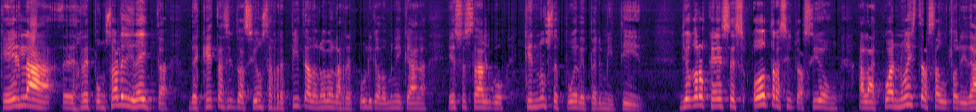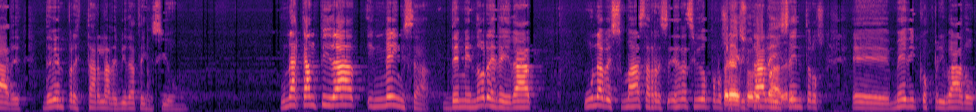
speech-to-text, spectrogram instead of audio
que es la eh, responsable directa de que esta situación se repita de nuevo en la República Dominicana, eso es algo que no se puede permitir. Yo creo que esa es otra situación a la cual nuestras autoridades deben prestar la debida atención. Una cantidad inmensa de menores de edad, una vez más, es recibido por los Preso hospitales y centros eh, médicos privados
